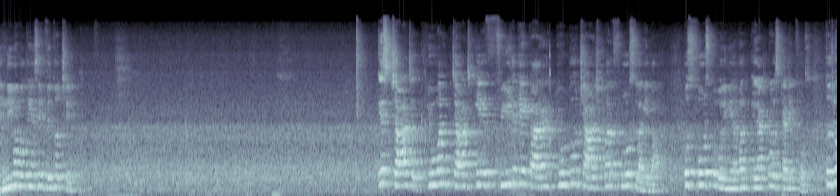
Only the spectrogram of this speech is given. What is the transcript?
हिंदी में बोलते हैं इसे विद्युत क्षेत्र इस चार्ज Q1 चार्ज के फ़ील्ड के कारण Q2 चार्ज पर फोर्स लगेगा। उस फोर्स को बोलेंगे अपन इलेक्ट्रोस्टैटिक फोर्स तो जो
